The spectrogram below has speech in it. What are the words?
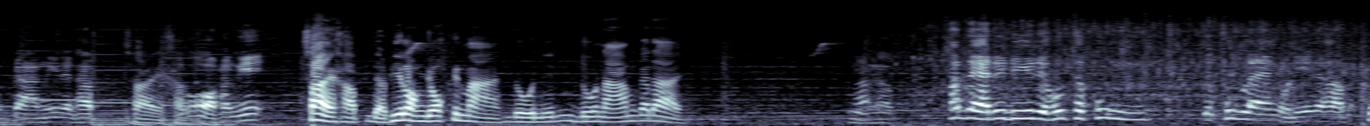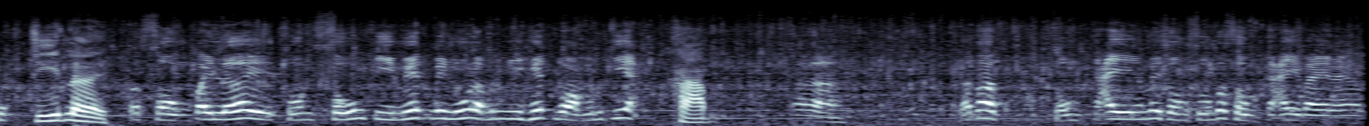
ตรงกลางนี้นะครับใช่คแล้รัวบ ก็ออกทางนี้ใช่ครับ เดี๋ยวพี่ลองยกขึ้นมา ดูนิดดูน้ำก็ได้นี่นะครับถ้าแดดดีๆเดี๋ยวเขาจะพุ่งจะพุ่งแรงกว่านี้นะครับพุกจี๊ดเลยก็ส่งไปเลยส่งสูงกี่เมตรไม่รู้หรอกมันมีเฮดบอกอยู่เมื่อกี้ครับ เออแล้วก็ส่งไกลนะไม่ส่งสูงก็ส่งไกลไปนะครับ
